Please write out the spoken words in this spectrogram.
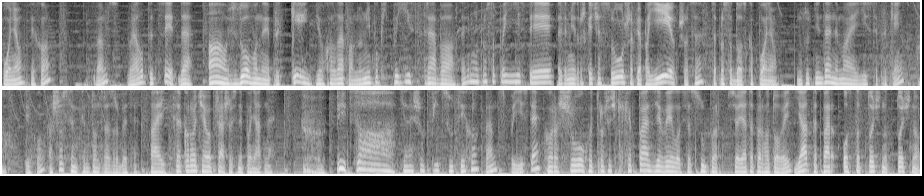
поняв. Тихо. Бемс? Well, that's it. Де? А, ось до вони, прикинь. Йо, халепа, ну мені поки поїсти треба. Дайте мені просто поїсти. Дайте мені трошки часу, щоб я поїв. Що це? Це просто доска, поняв. Ну тут ніде немає їсти, прикинь. Тихо. А що з тим кентом треба зробити? Ай, це коротше взагалі щось непонятне. Піца! Я знайшов піцу, тихо. Пемц, поїсти. Хорошо, хоч трошечки хп з'явилося. Супер. Все, я тепер готовий. Я тепер остаточно, точно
